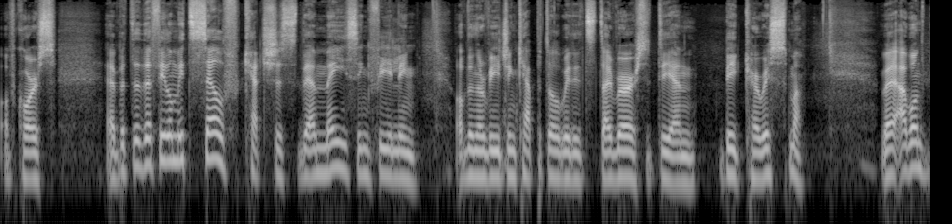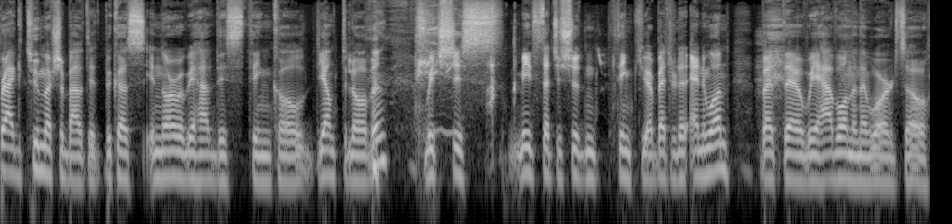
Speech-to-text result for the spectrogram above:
of course. But the, the film itself catches the amazing feeling of the Norwegian capital with its diversity and big charisma. I won't brag too much about it because in Norway we have this thing called janteloven, which is means that you shouldn't think you are better than anyone. But uh, we have won an award, so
